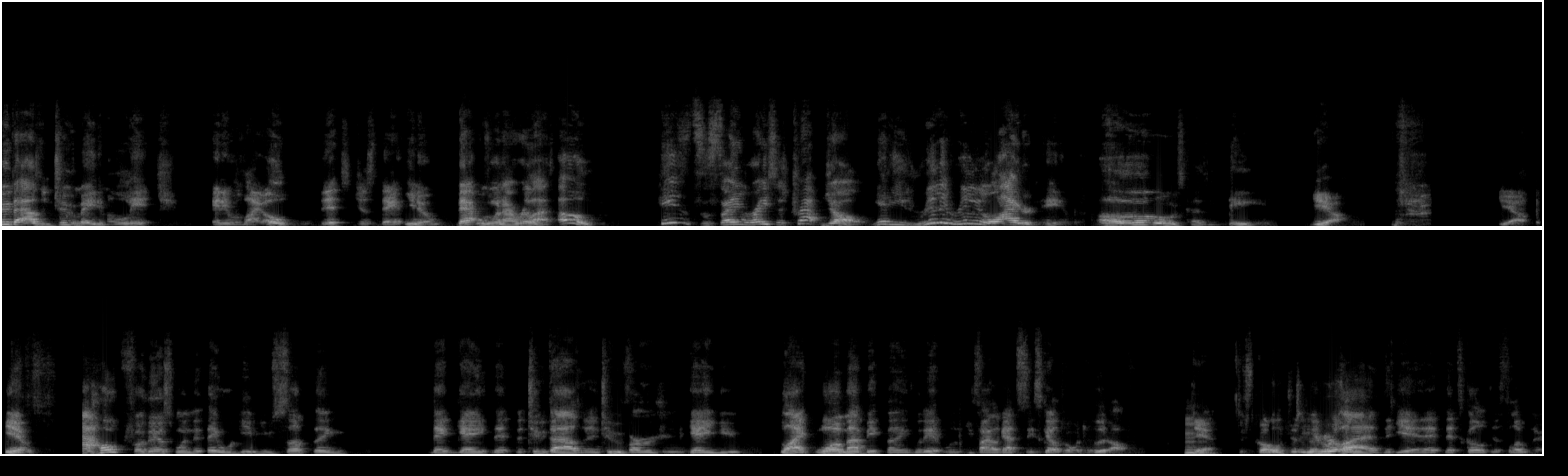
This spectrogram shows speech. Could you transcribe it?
2002 made him a lich. And it was like, oh, that's just that. You know, that was when I realized, oh, he's the same race as Trapjaw, yet he's really, really lighter than him. Oh, it's because he's dead. yeah, yeah. know, I hope for this one that they will give you something that gave that the 2002 version gave you. Like one of my big things with it was you finally got to see Skeletor with the hood off. Mhm. Yeah, the skull just and you realize that yeah, that, that skull just floating there.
